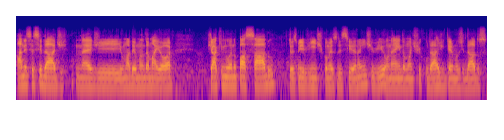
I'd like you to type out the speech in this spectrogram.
a necessidade né, de uma demanda maior, já que no ano passado 2020, começo desse ano, a gente viu né, ainda uma dificuldade em termos de dados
